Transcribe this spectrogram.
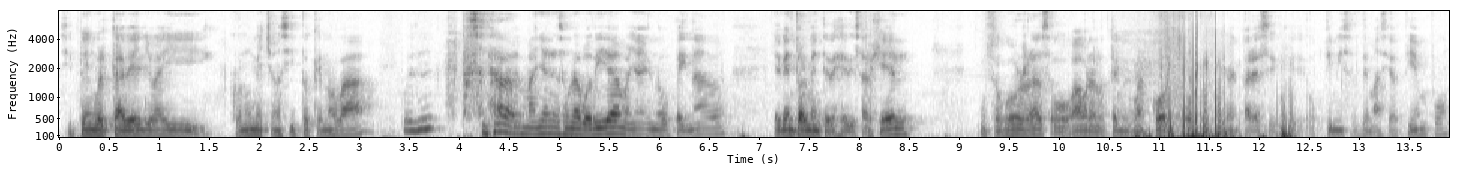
si tengo el cabello ahí con un mechoncito que no va, pues no pasa nada. Mañana es un nuevo día, mañana hay un nuevo peinado. Eventualmente dejé de usar gel, uso gorras o ahora lo tengo igual corto porque me parece que optimizas demasiado tiempo.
